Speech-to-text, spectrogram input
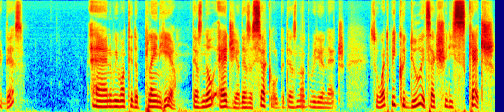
like this, and we wanted a plane here. There's no edge here. There's a circle, but there's not really an edge. So what we could do, it's actually sketch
